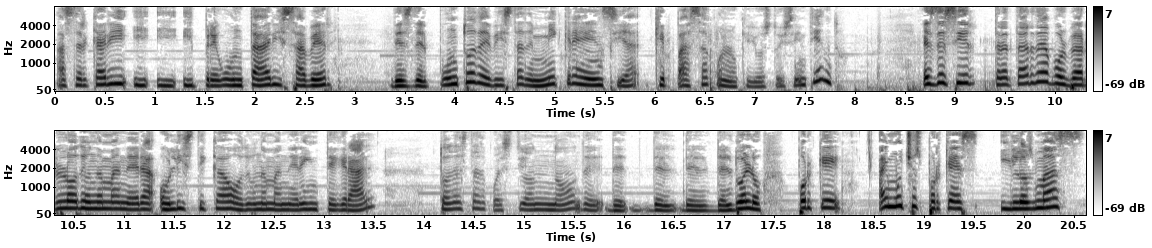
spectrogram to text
acercar y, y- y- y preguntar y saber desde el punto de vista de mi creencia qué pasa con lo que yo estoy sintiendo. Es decir, tratar de volverlo de una manera holística o de una manera integral, toda esta cuestión ¿no? de, de- del, del- del duelo, porque hay muchos porqués y los más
